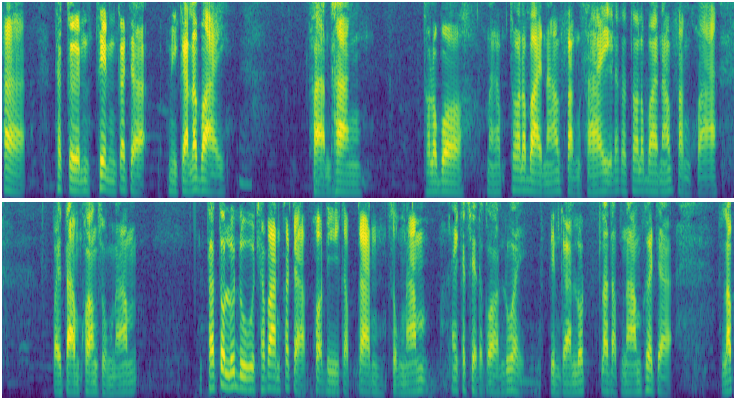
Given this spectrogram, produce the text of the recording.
ถ้าถ้าเกินเส้นก็จะมีการระบายผ่านทางทรบนะครับท่อระบายน้ำฝั่งซ้าย แล้วก็ท่อระบายน้ำฝั่งขวา ไปตามคลองส่งน้ำถ้าต้นฤดูชาวบ้านก็จะพอดีกับการส่งน้ำให้เกษตรกรด้วย เป็นการลดระดับน้ำเพื่อจะรับ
